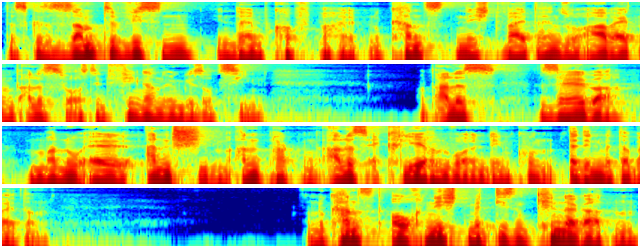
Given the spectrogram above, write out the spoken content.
das gesamte Wissen in deinem Kopf behalten. Du kannst nicht weiterhin so arbeiten und alles so aus den Fingern irgendwie so ziehen. Und alles selber manuell anschieben, anpacken, alles erklären wollen den Kunden, äh, den Mitarbeitern. Und du kannst auch nicht mit diesen Kindergarten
